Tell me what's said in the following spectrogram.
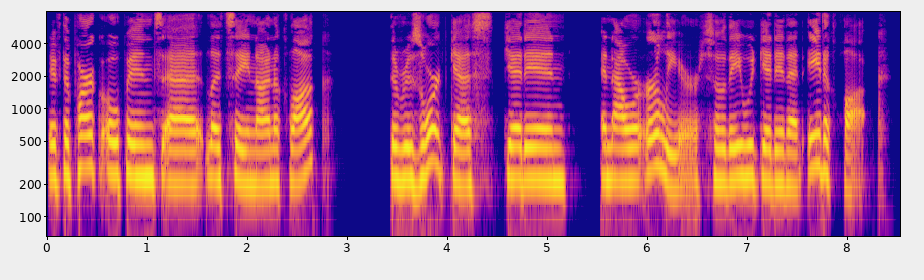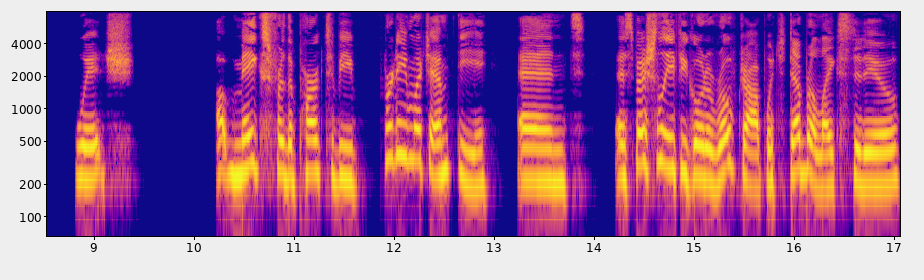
if the park opens at, let's say, nine o'clock, the resort guests get in an hour earlier. So they would get in at eight o'clock, which uh, makes for the park to be pretty much empty and especially if you go to rope drop, which Deborah likes to do,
